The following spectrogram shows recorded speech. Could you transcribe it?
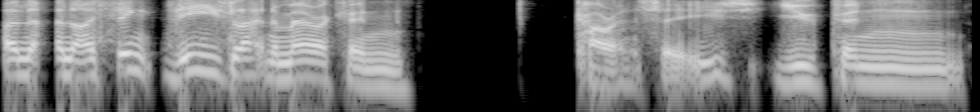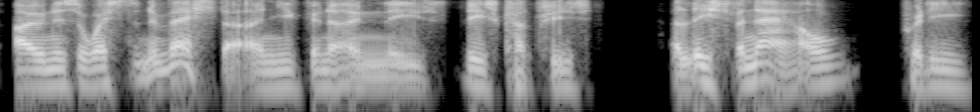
and, and I think these Latin American currencies you can own as a Western investor, and you can own these these countries at least for now pretty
